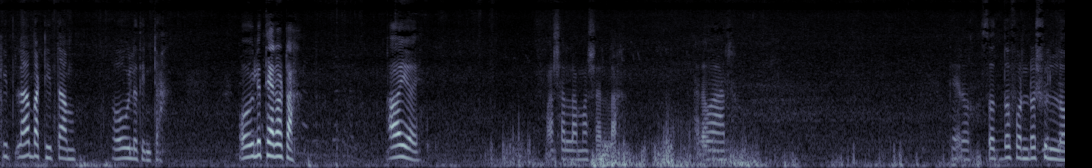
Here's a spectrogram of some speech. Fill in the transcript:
কিতলা বাটিতাম ও ওইল তিনটা। ওইল তেরোটা ওই ওই মাশাল্লাহ মাশাল্লাহ। আরও আর তেরো চোদ্দ পনেরো ষোলো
